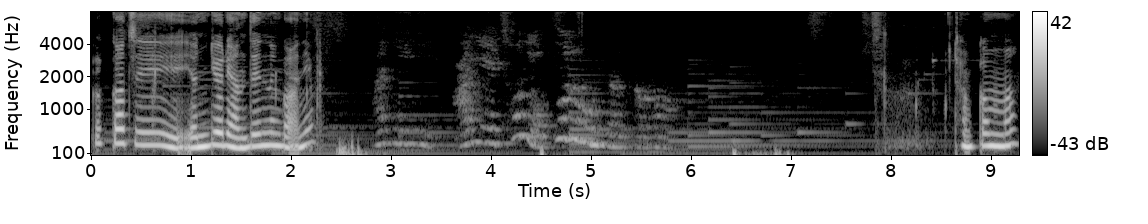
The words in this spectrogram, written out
끝까지 연결이 안 돼 있는 거 아님? 아 잠깐만.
